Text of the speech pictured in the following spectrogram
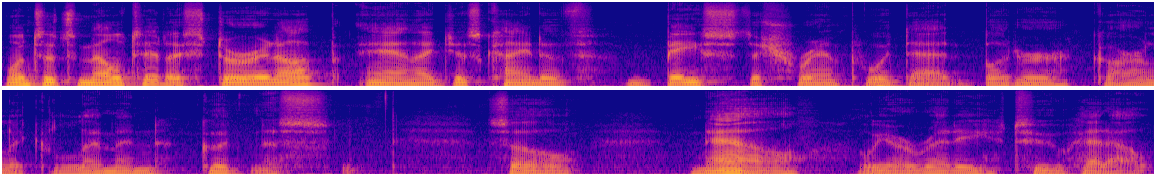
once it's melted I stir it up and I just kind of baste the shrimp with that butter, garlic, lemon goodness. So now we are ready to head out.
